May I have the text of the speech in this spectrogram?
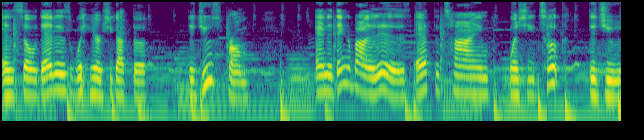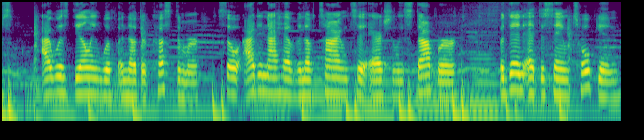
And so that is where she got the the juice from. And the thing about it is at the time when she took the juice i was dealing with another customer. So i did not have enough time to actually stop her. But then at the same token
